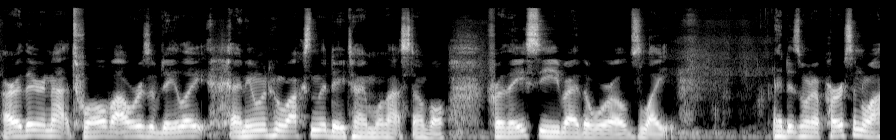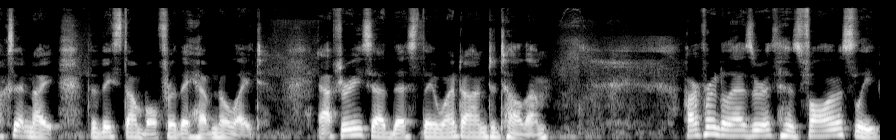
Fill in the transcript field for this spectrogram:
Are there not twelve hours of daylight? Anyone who walks in the daytime will not stumble, for they see by the world's light. It is when a person walks at night that they stumble, for they have no light. After he said this, they went on to tell them, Our friend Lazarus has fallen asleep,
